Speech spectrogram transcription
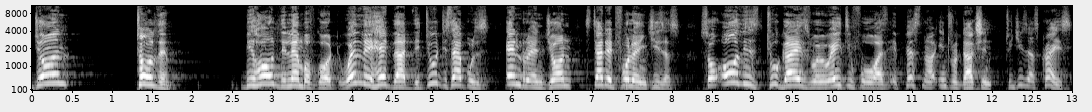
John told them, Behold the Lamb of God. When they heard that, the two disciples, Andrew and John, started following Jesus. So all these two guys were waiting for was a personal introduction to Jesus Christ.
